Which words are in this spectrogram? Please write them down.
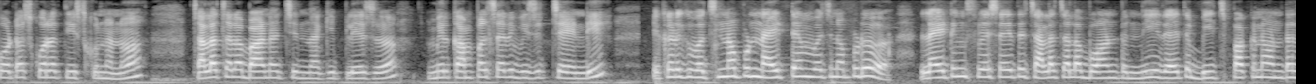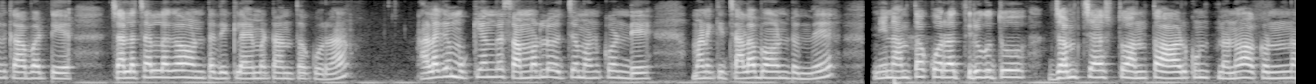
ఫొటోస్ కూడా తీసుకున్నాను. చాలా చాలా బాగా నచ్చింది నాకు ఈ ప్లేస్. మీరు కంపల్సరీ విజిట్ చేయండి. ఇక్కడికి వచ్చినప్పుడు నైట్ టైం వచ్చినప్పుడు లైటింగ్ స్పేస్ అయితే చాలా చాలా బాగుంటుంది. ఇదైతే బీచ్ పక్కనే ఉంటుంది కాబట్టి చల్ల చల్లగా ఉంటుంది క్లైమేట్ అంతా కూడా. అలాగే ముఖ్యంగా సమ్మర్లో వచ్చామనుకోండి మనకి చాలా బాగుంటుంది. నేను అంతా కూడా తిరుగుతూ జంప్ చేస్తూ అంతా ఆడుకుంటున్నాను. అక్కడ ఉన్న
